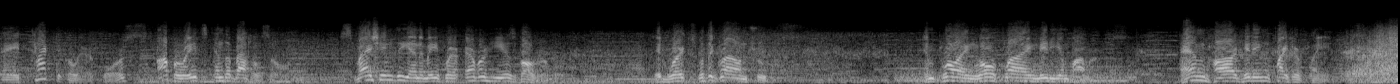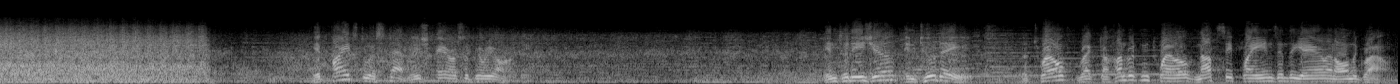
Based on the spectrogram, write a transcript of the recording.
A tactical air force operates in the battle zone, smashing the enemy wherever he is vulnerable. It works with the ground troops, employing low-flying medium bombers and hard-hitting fighter planes. It fights to establish air superiority. In Tunisia, in two days, the 12th wrecked 112 Nazi planes in the air and on the ground.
